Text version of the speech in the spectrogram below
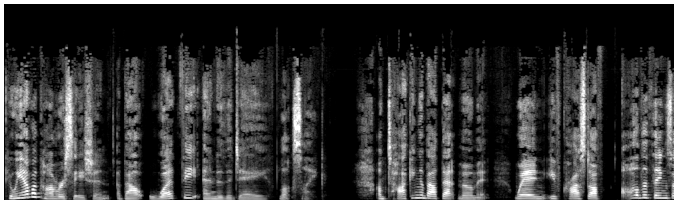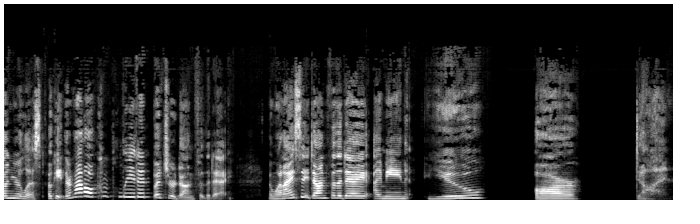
Can we have a conversation about what the end of the day looks like? I'm talking about that moment when you've crossed off all the things on your list. Okay, they're not all completed, but you're done for the day. And when I say done for the day, I mean you are done.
